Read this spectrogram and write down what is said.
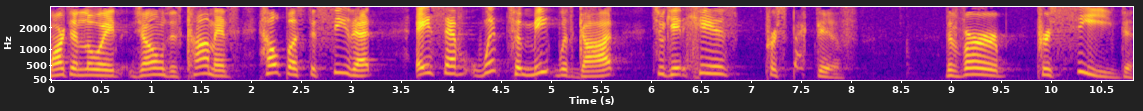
Martyn Lloyd-Jones's comments help us to see that Asaph went to meet with God to get his perspective. The verb perceived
